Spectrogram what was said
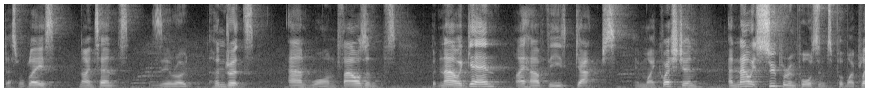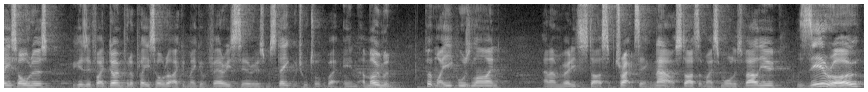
decimal place, 9 tenths, 0 hundredths, and 1 thousandths. But now again, I have these gaps in my question, and now it's super important to put my placeholders, because if I don't put a placeholder, I could make a very serious mistake, which we'll talk about in a moment. Put my equals line, and I'm ready to start subtracting. Now, start at my smallest value, 0,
